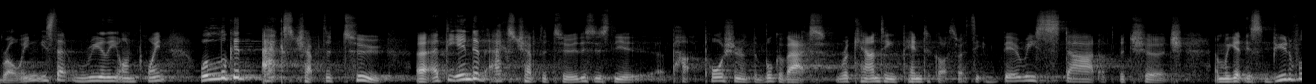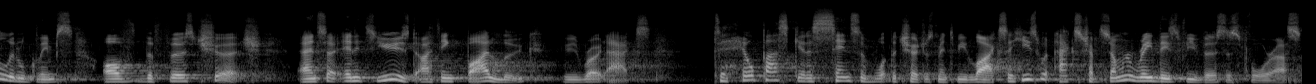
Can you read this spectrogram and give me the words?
growing, is that really on point? Well, look at Acts chapter 2. Uh, at the end of Acts chapter 2, this is the uh, portion of the book of Acts recounting Pentecost. Right? It's the very start of the church. And we get this beautiful little glimpse of the first church. And so, and it's used, I think, by Luke who wrote Acts, to help us get a sense of what the church was meant to be like. So here's what Acts chapter. So I'm going to read these few verses for us.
